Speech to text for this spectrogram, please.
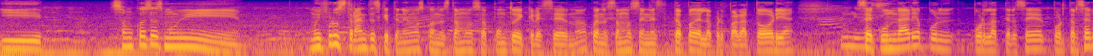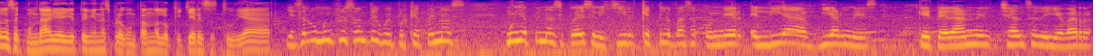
Y son cosas muy muy frustrantes que tenemos cuando estamos a punto de crecer, ¿no? Cuando estamos en esta etapa de la preparatoria, secundaria por, por la tercera, por tercero de secundaria ya te vienes preguntando lo que quieres estudiar. Y es algo muy frustrante, güey, porque apenas, muy apenas puedes elegir qué te lo vas a poner el día viernes que te dan el chance de llevar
